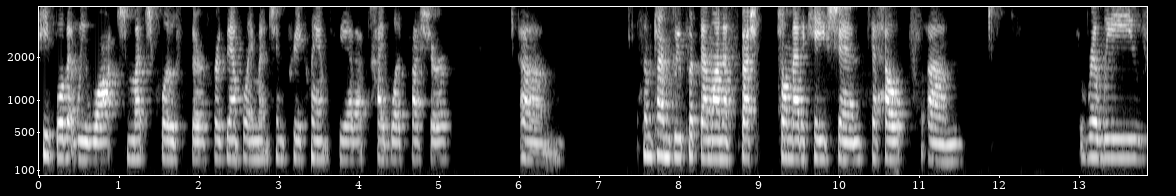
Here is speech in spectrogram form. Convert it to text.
people that we watch much closer for example i mentioned preeclampsia that's high blood pressure um, sometimes we put them on a special medication to help um, relieve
